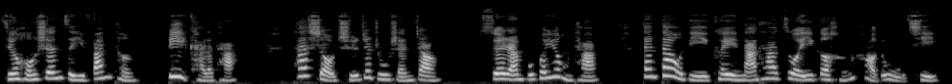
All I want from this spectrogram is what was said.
惊鸿身子一翻腾，避开了他。他手持着诸神杖，虽然不会用它，但到底可以拿它做一个很好的武器。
